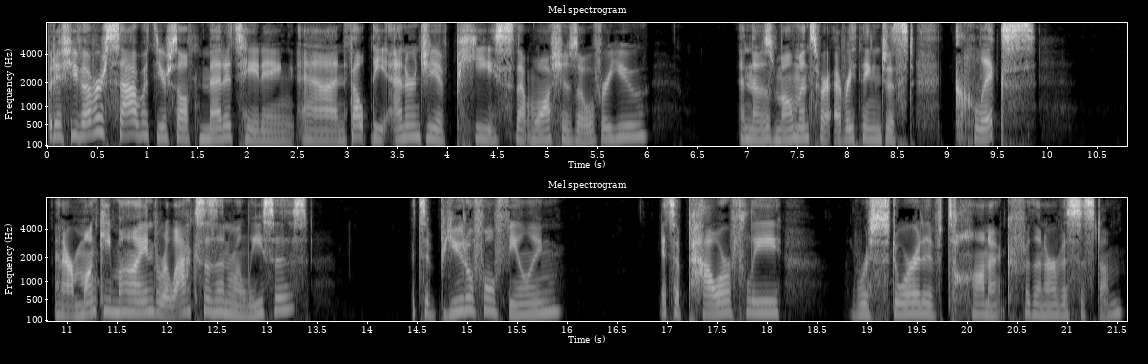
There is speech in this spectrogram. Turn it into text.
But if you've ever sat with yourself meditating and felt the energy of peace that washes over you, and those moments where everything just clicks and our monkey mind relaxes and releases, it's a beautiful feeling. It's a powerfully restorative tonic for the nervous system.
